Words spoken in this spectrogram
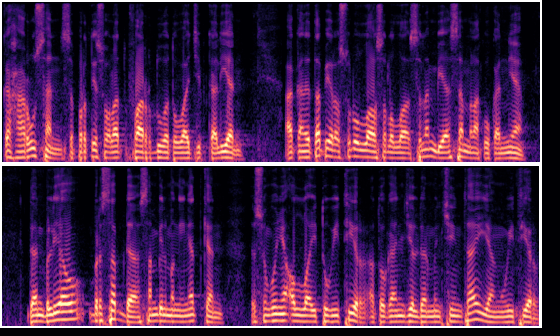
keharusan seperti solat fardu atau wajib kalian. Akan tetapi Rasulullah sallallahu alaihi wasallam biasa melakukannya. Dan beliau bersabda sambil mengingatkan, sesungguhnya Allah itu witir atau ganjil dan mencintai yang witir.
